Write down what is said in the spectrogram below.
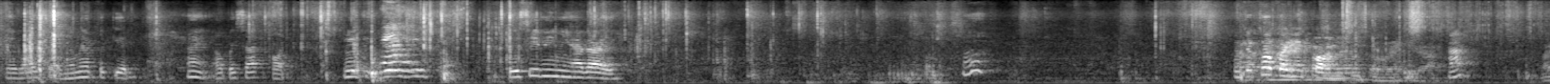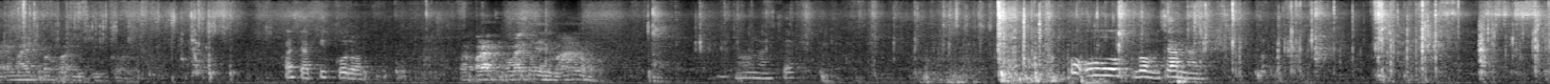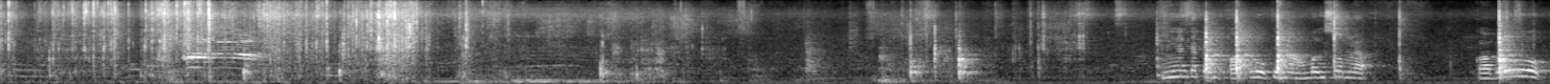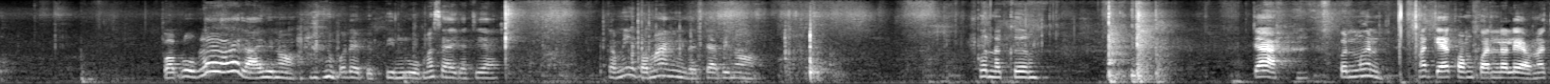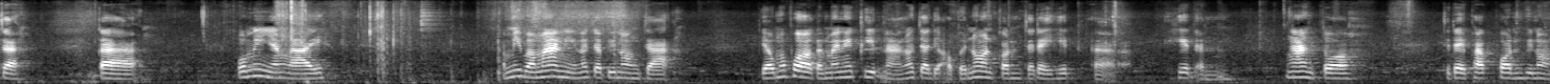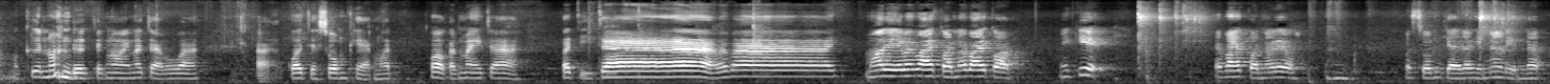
เดี๋ยวไว้ใส่นะแม่ไปเก็บให้เอาไปซักก่อนดูสิดูสิดูสินี่มีอะไรฮจะเข้าไปในกล่องเลยฮะ Vai mai papà di piccolo. ภาษาปิโกโล Papà, come metto in mano? เอานั่นเช็คโอ้โอ้ลมซ้ำนั่นอันนี้จะเป็นก รอบรูปพี่น้องเบิ้งส้มแล้วกรอบรูปกรอบรูปหลายหลายพี่น้องบ่ได้ไปปีนรูปมาใส่กระเจียก็มีประมาณนี้แหละจ้ะพี่น้องคนละเครื่องจ้าคนมึนมาแกะของขวัญแล้วแล้วนาะจ้ะกะบ่มีหยังหลก็มีประมาณนี้นาะจ้ะพี่น้องจ้ะ ดี๋ยวมาพอกันไหมในคลิปหน้าเนาะจ้ะเดี๋ยวเอาไปนอนก่อนจะได้เฮ็ดอ่าเฮ็ดอันงานต่อจะได้พักผ่อนพี่น้องเมื่อคืนนอนเดึกจักหน่อยนาะจ้ะเพราะว่าอ่ากว่าจะส่งแขกมดพ่อกันไหมจ้าสวัสดีจ้าบ๊ายบายมอเลยบ๊ายบายก่อนบ๊ายบายก่อนมิกกี้บ๊ายบายก่อนนะเร็วมาสนใจแล้วเห็นหน้าเหรียญแล้ว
